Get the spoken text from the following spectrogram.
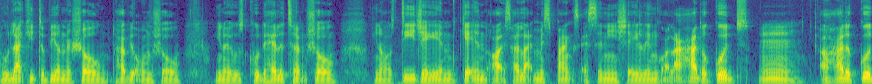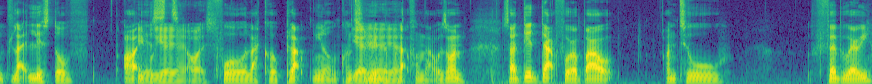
would like you to be on the show to have your own show. You know it was called the hella turn show. You know i was djing getting artists. I had like Ms Banks SNE, shay lingo. Like, i had a good Mm. i had a good like list of artists People, yeah, yeah, artists. for like a plat you know considering yeah, the yeah. platform that I was on. So i did that for about until february.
